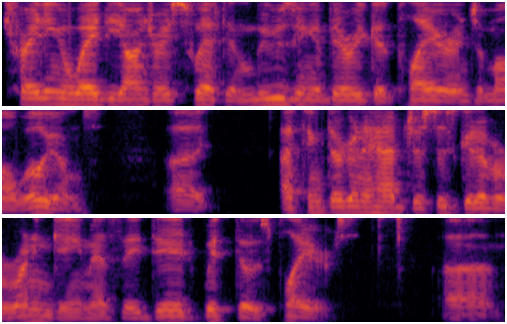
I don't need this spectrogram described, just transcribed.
trading away D'Andre Swift and losing a very good player in Jamaal Williams. Uh, I think they're going to have just as good of a running game as they did with those players. Um,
